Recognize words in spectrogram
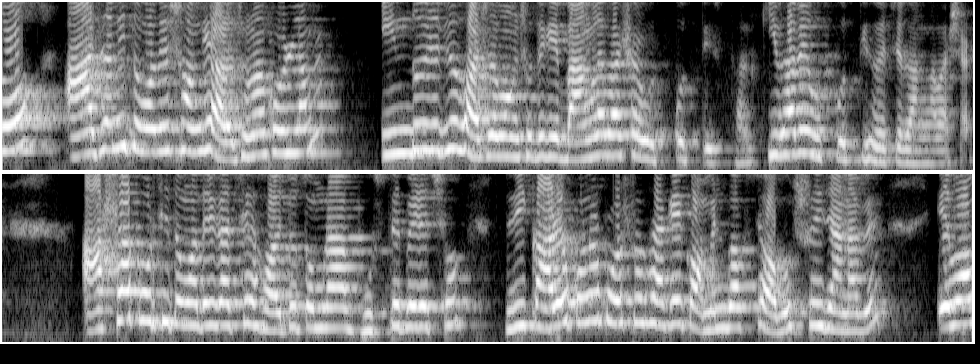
তো আজ আমি তোমাদের সঙ্গে আলোচনা করলাম ইন্দো ইউরোপীয় ভাষা বংশ থেকে বাংলা ভাষার উৎপত্তি স্থল। কীভাবে উৎপত্তি হয়েছে বাংলা ভাষার? আশা করছি তোমাদের কাছে হয়তো তোমরা বুঝতে পেরেছ। যদি কারও কোনো প্রশ্ন থাকে কমেন্ট বক্সে অবশ্যই জানাবে। এবং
